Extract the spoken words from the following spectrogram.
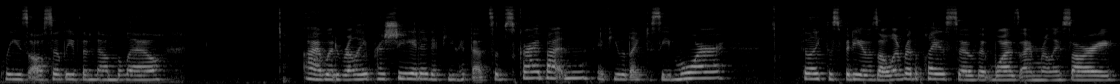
please also leave them down below. I would really appreciate it if you hit that subscribe button if you would like to see more. I feel like this video is all over the place, so if it was, I'm really sorry.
